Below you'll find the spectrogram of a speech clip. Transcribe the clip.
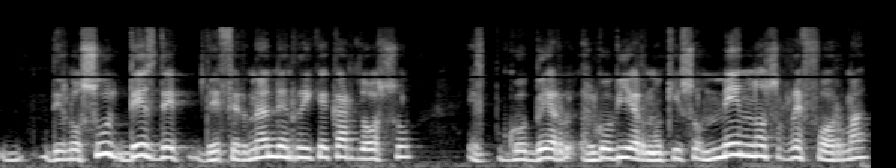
desde de Fernando Enrique Cardoso, el, el gobierno que hizo menos reforma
